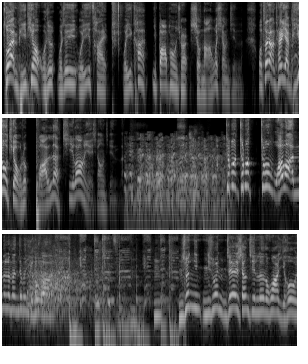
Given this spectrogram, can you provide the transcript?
左眼皮跳，我就我就我一猜。我一看，一扒朋友圈，小南瓜相亲了。我这两天眼皮又跳，我说完了，七浪也相亲了。这不，这不，这不完完的了吗？这不以后啊？嗯，你说你，你说你这相亲了的话，以后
